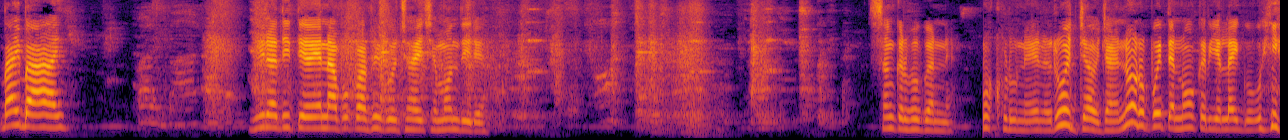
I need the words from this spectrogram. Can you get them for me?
bye bye. Bye bye. Viraditya એના પપ્પા ભેગો જાય છે મંદિરે. શંકર ભગવાનને રખડું ને એને રોજ જાવ જાણે. નો રો પોતે નોકરીએ લાગ્યો હોય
